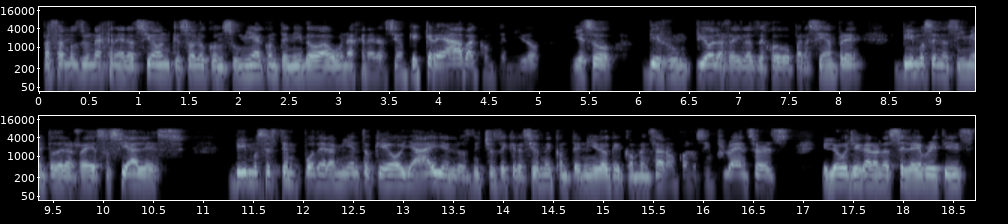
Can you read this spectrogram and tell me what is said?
pasamos de una generación que solo consumía contenido a una generación que creaba contenido y eso disrumpió las reglas de juego para siempre. Vimos el nacimiento de las redes sociales, vimos este empoderamiento que hoy hay en los nichos de creación de contenido que comenzaron con los influencers y luego llegaron las celebrities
